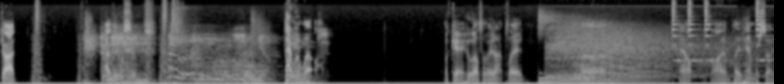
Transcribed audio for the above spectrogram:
God, I lose. That went well. Okay, who else have I not played? Uh, I, don't, I haven't played him or Sonya.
